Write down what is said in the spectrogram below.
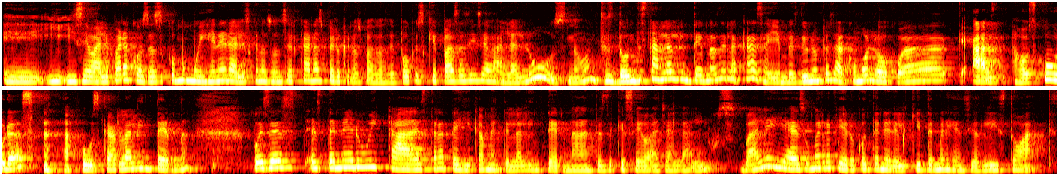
Eh, y, se vale para cosas como muy generales que no son cercanas, pero que nos pasó hace poco, es qué pasa si se va la luz, ¿no? Entonces, ¿dónde están las linternas de la casa? Y en vez de uno empezar como loco a, a, oscuras, a buscar la linterna, pues es, es, tener ubicada estratégicamente la linterna antes de que se vaya la luz, ¿vale? Y a eso me refiero con tener el kit de emergencias listo antes.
